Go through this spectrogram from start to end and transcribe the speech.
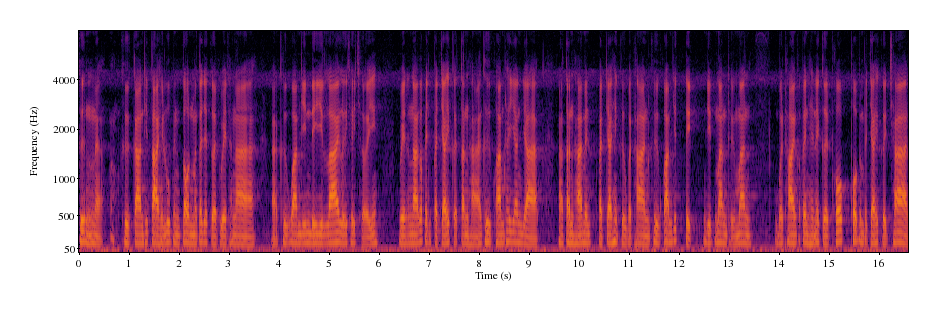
ขึ้นนะ่ะคือการที่ตาเห็นรูปเป็นต้น มันก็จะเกิดเวทนาคือความยินดียินร้ายหรือเฉยๆเวทนาก็เป็นปัจจัยเกิดตัณหา คือความทะยันอยาก ตัณหาเป็นปัจจัยให้เกิดอุปทาน คือความยึดติดยึดมั่นถือมั่น อุปทานก็เป็นเหตุให้เกิดภพภพเป็นปัจจัยให้เกิดชาติ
